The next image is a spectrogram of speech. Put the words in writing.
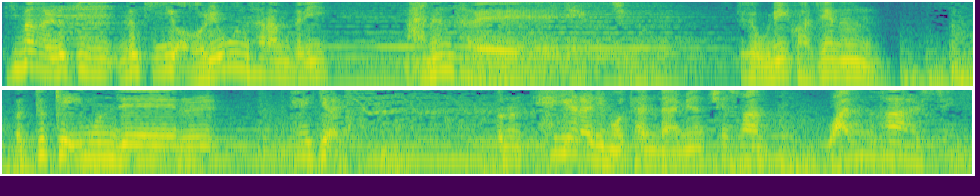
희망을 느끼기, 느끼기 어려운 사람들이 많은 사회예요, 지금. 그래서 우리 과제는 어떻게 이 문제를 해결, 또는 해결하지 못한다면 최소한 완화할 수 있는,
